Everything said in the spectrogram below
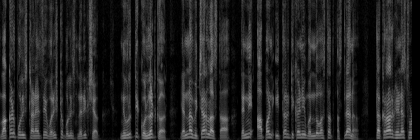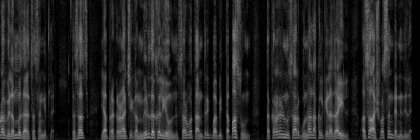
वाकड पोलीस ठाण्याचे वरिष्ठ पोलीस निरीक्षक निवृत्ती कोल्हटकर यांना विचारलं असता त्यांनी आपण इतर ठिकाणी बंदोबस्तात असल्यानं तक्रार घेण्यास थोडा विलंब झाल्याचं सांगितलंय. तसंच या प्रकरणाची गंभीर दखल घेऊन सर्व तांत्रिक बाबी तपासून तक्रारीनुसार गुन्हा दाखल केला जाईल असं आश्वासन त्यांनी दिलंय.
